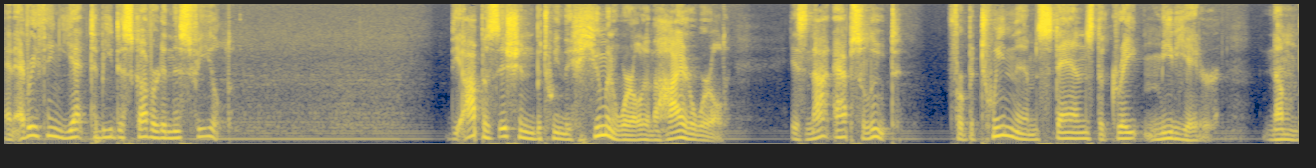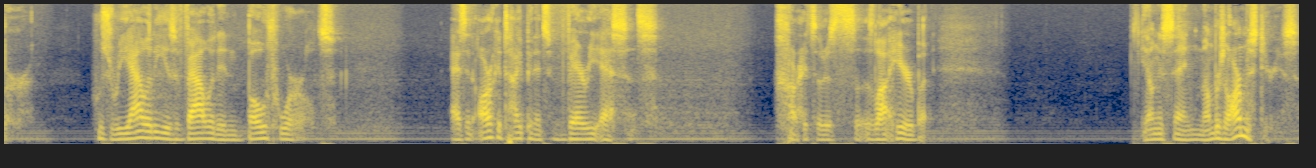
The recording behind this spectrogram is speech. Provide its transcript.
and everything yet to be discovered in this field. The opposition between the human world and the higher world is not absolute, for between them stands the great mediator, number, whose reality is valid in both worlds, as an archetype in its very essence. All right, so there's, there's a lot here, but Jung is saying numbers are mysterious.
